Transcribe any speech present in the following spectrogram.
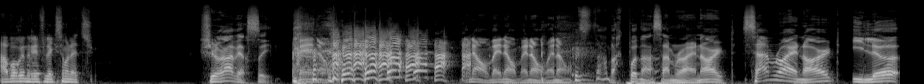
avoir une réflexion là-dessus. Je suis renversé. Non. mais non, mais non, mais non, mais non. Tu t'embarques pas dans Sam Reinhardt. Sam Reinhardt, il a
